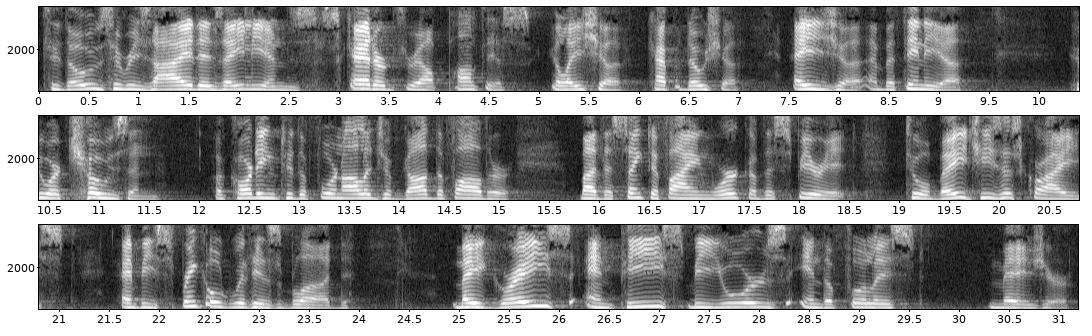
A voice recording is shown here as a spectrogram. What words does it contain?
to those who reside as aliens scattered throughout Pontus, Galatia, Cappadocia, Asia, and Bithynia, who are chosen according to the foreknowledge of God the Father by the sanctifying work of the Spirit to obey Jesus Christ and be sprinkled with his blood. May grace and peace be yours in the fullest measure.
